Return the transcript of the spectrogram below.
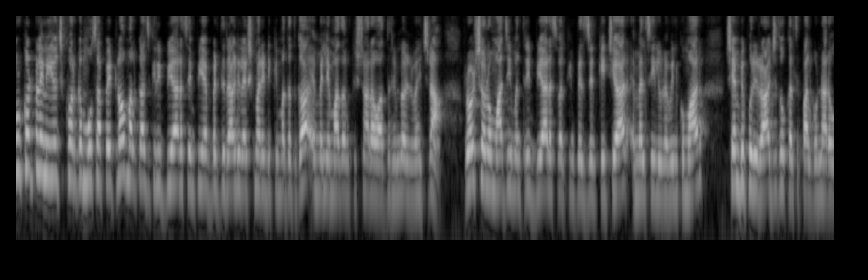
కూర్కోట్పల్లి నియోజకవర్గం మూసాపేటలో మల్కాజ్గిరి బీఆర్ఎస్ ఎంపీ అభ్యర్థి రాగిడి లక్ష్మారెడ్డికి మద్దతుగా ఎమ్మెల్యే మాధవ కృష్ణారావు ఆధ్వర్యంలో నిర్వహించిన రోడ్ షోలో మాజీ మంత్రి బీఆర్ఎస్ వర్కింగ్ ప్రెసిడెంట్ కేటీఆర్ ఎమ్మెల్సీలు నవీన్ కుమార్ శంపిపురి రాజుతో కలిసి పాల్గొన్నారు.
